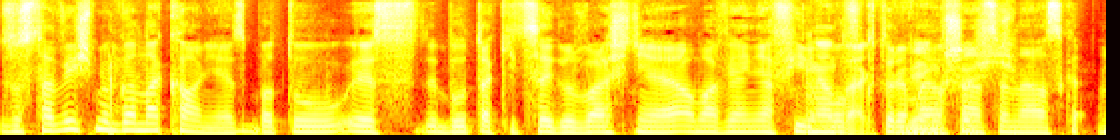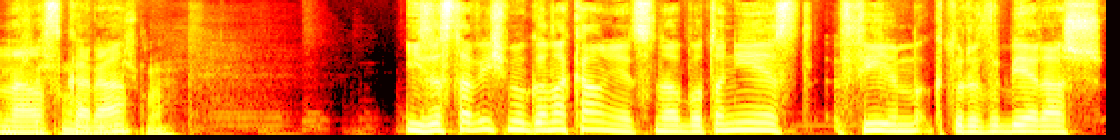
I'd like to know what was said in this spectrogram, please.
zostawiliśmy go na koniec, bo tu jest, był taki cykl właśnie omawiania filmów, No tak, które mają szansę na, Oska- na Oscara. mówiliśmy. I zostawiliśmy go na koniec, no bo to nie jest film, który wybierasz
